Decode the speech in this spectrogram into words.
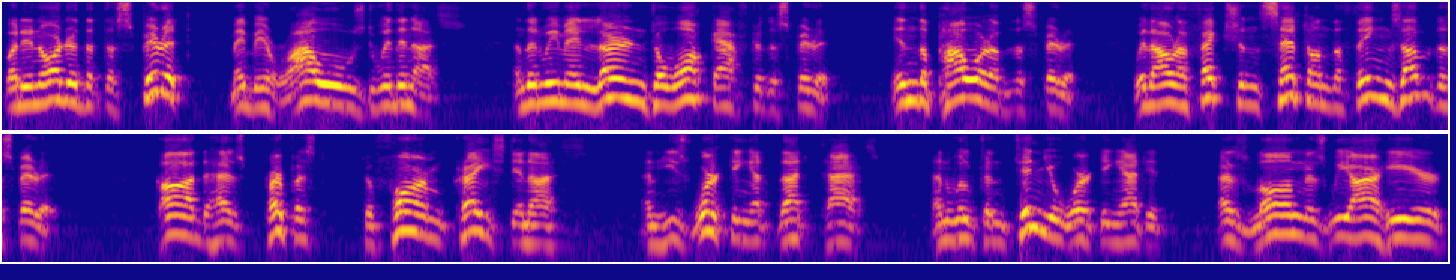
but in order that the Spirit may be roused within us, and that we may learn to walk after the Spirit, in the power of the Spirit, with our affection set on the things of the Spirit. God has purposed to form Christ in us, and He's working at that task, and will continue working at it as long as we are here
